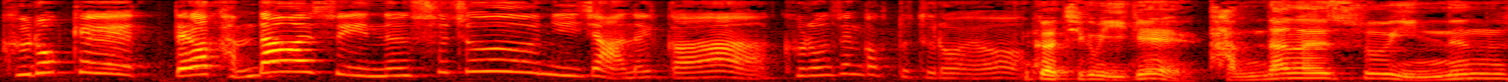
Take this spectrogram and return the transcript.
그렇게 내가 감당할 수 있는 수준이지 않을까 그런 생각도 들어요. 그러니까 지금 이게 감당할 수 있는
